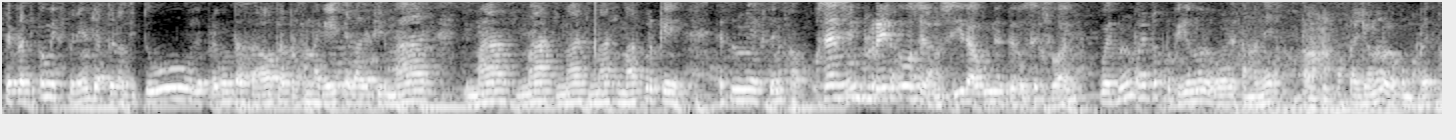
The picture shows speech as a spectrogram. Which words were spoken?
Te platico mi experiencia, pero si tú le preguntas a otra persona gay te va a decir más y más y más y más y más y más porque esto es muy extenso. O sea, es Hay un reto cosas. seducir a un heterosexual. Pues no un reto porque yo no lo veo de esa manera. Ajá. O sea, yo no lo veo como reto.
